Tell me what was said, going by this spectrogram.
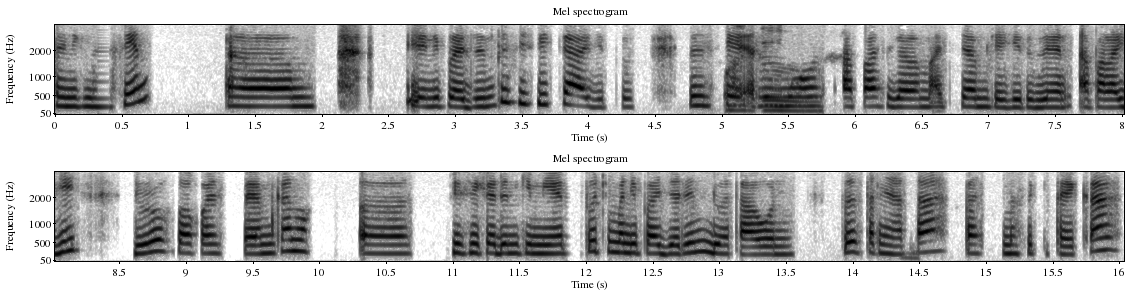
teknik mesin ya yang dipelajarin tuh fisika gitu. Terus kayak Waduh. rumus apa segala macam kayak gitu. Dan apalagi dulu waktu aku STM kan eh, fisika dan kimia itu cuma dipelajarin dua tahun. Terus ternyata pas masuk ITK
